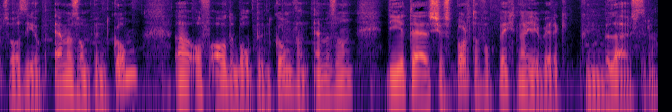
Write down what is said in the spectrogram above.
zoals die op Amazon.com uh, of Audible.com van Amazon, die je tijdens je sport of op weg naar je werk kunt beluisteren.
